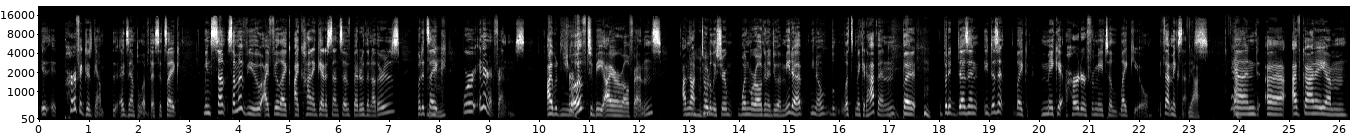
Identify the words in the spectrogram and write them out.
It, it, perfect exam- example of this. It's like, I mean, some some of you, I feel like I kind of get a sense of better than others, but it's like mm-hmm. we're internet friends. I would love to be IRL friends. I'm not totally sure when we're all going to do a meetup. You know, let's make it happen. But but it doesn't it doesn't like make it harder for me to like you, if that makes sense. Yeah. And uh, I've got a um,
